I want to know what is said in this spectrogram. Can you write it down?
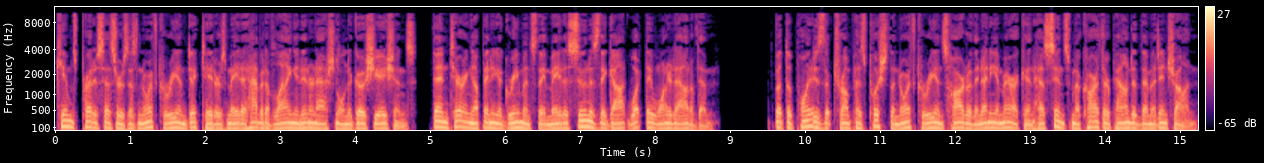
Kim's predecessors as North Korean dictators made a habit of lying in international negotiations, then tearing up any agreements they made as soon as they got what they wanted out of them. But the point is that Trump has pushed the North Koreans harder than any American has since MacArthur pounded them at Incheon,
